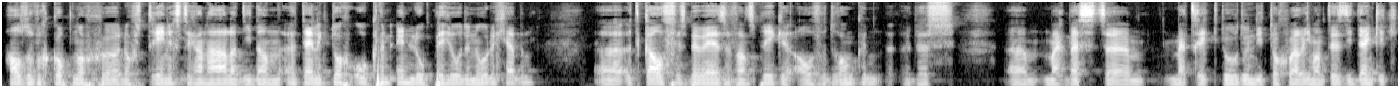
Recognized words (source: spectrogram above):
hals over kop nog, uh, nog trainers te gaan halen die dan uiteindelijk toch ook hun inloopperiode nodig hebben. Het kalf is bij wijze van spreken al verdronken. Dus, um, maar best um, met Rick doordoen, die toch wel iemand is die denk ik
